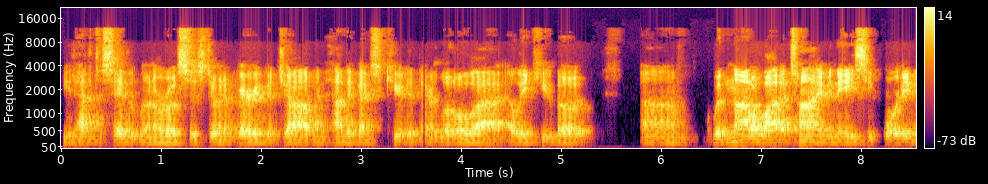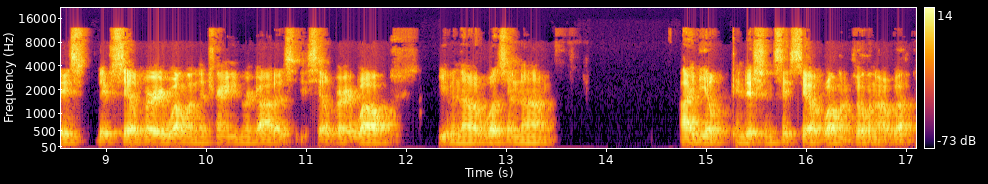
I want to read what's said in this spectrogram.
you'd have to say that Luna Rossa is doing a very good job and how they've executed their little uh, LEQ boat. Um, with not a lot of time in the AC40, they they've sailed very well in the training regattas. They sailed very well, even though it wasn't um, ideal conditions. They sailed well in Vilanova,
